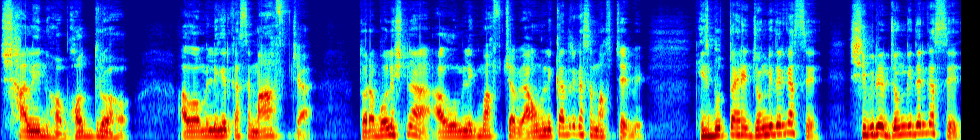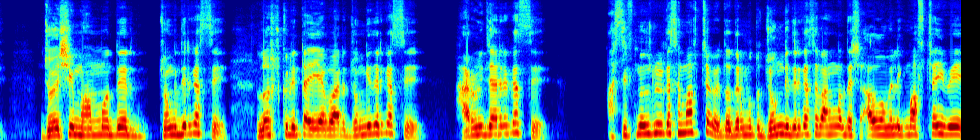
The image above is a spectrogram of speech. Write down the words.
শালীন হ, ভদ্র হ। আওয়ামী লীগের কাছে মাফ চা। তোরা বলিস না, আওয়ামী লীগ মাফ চাবে? আওয়ামী লীগ কাদের কাছে মাফ চাইবে? হিজবুত তাহির জঙ্গিদের কাছে? শিবিরের জঙ্গিদের কাছে? জয়সি মোহাম্মদের জঙ্গিদের কাছে লস্করি তাই এবার জঙ্গিদের কাছে হারুন কাছে, আসিফ নজরুলের কাছে মাফ চাবে? তোদের মতো জঙ্গিদের কাছে বাংলাদেশ আওয়ামী লীগ মাফ চাইবে?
